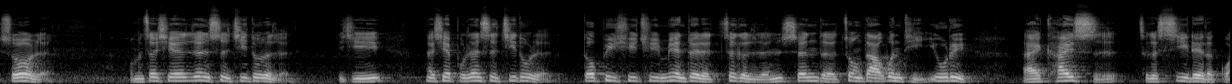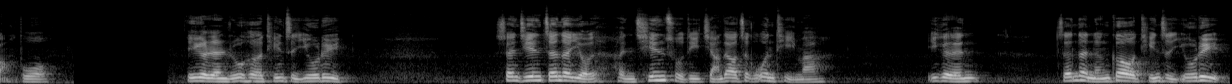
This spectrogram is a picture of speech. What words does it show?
所有人，我们这些认识基督的人，以及那些不认识基督的人，都必须去面对的这个人生的重大问题——忧虑，来开始这个系列的广播。一个人如何停止忧虑？圣经真的有很清楚地讲到这个问题吗？一个人真的能够停止忧虑，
